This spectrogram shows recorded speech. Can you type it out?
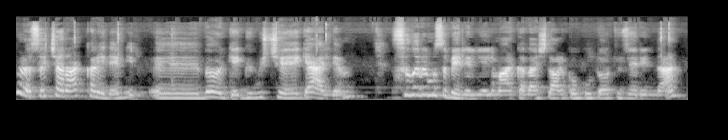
Burası Çanakkale'de bir e, bölge. Gümüşçe'ye geldim. Sınırımızı belirleyelim arkadaşlar Google 4 üzerinden.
